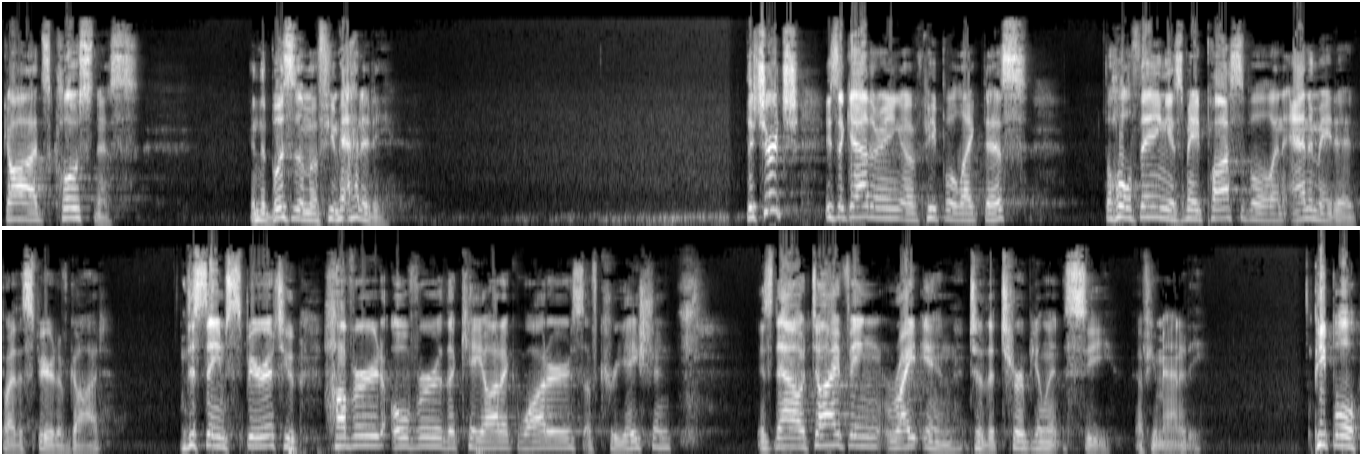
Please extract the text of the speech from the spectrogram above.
God's closeness in the bosom of humanity. The church is a gathering of people like this. The whole thing is made possible and animated by the Spirit of God. The same Spirit who hovered over the chaotic waters of creation is now diving right in to the turbulent sea of humanity. People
